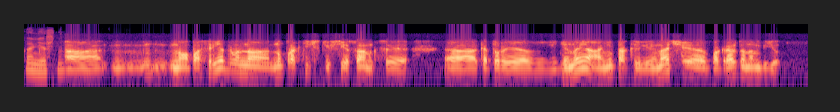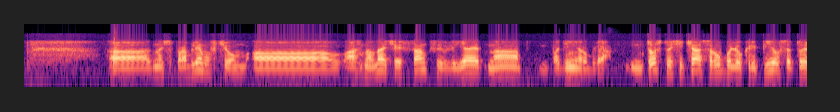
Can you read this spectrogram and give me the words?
Конечно. А, но опосредованно, ну, практически все санкции, которые введены, они так или иначе по гражданам бьют. А, значит, проблема в чем? А, основная часть санкций влияет на падение рубля. То, что сейчас рубль укрепился, то,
